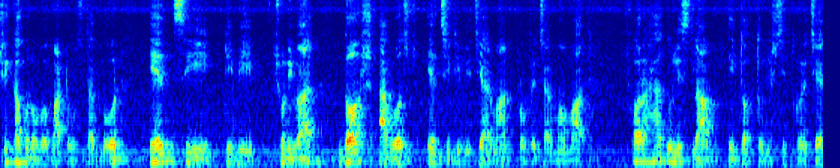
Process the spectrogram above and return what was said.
শিক্ষাক্রম ও পাঠ্যপুস্তক বোর্ড, এনসিটিভি। শনিবার, দশ August, NCTB chairman professor Mohammad Farhadul Islam এই তথ্য নিশ্চিত করেছেন।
